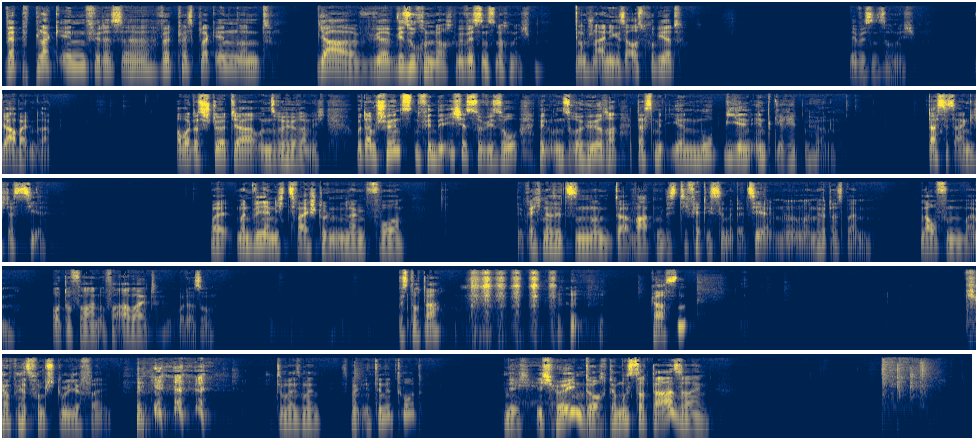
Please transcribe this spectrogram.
Web-Plugin, für das äh, WordPress-Plugin und ja, wir, wir suchen noch. Wir wissen es noch nicht. Wir haben schon einiges ausprobiert. Wir wissen es noch nicht. Wir arbeiten dran. Aber das stört ja unsere Hörer nicht. Und am schönsten finde ich es sowieso, wenn unsere Hörer das mit ihren mobilen Endgeräten hören. Das ist eigentlich das Ziel. Weil man will ja nicht zwei Stunden lang vor dem Rechner sitzen und da warten, bis die fertig mit erzählen. Ne? Man hört das beim Laufen, beim Autofahren, auf der Arbeit oder so. Bist noch da? Carsten? Ich habe jetzt vom Stuhl gefallen. du meinst, mein, ist mein Internet tot? Nee, ich, höre ihn doch, der muss doch da sein.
